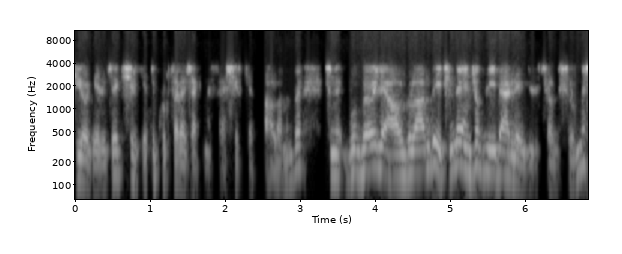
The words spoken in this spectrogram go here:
CEO gelecek, şirketi kurtaracak mesela şirket bağlamında. Şimdi bu böyle algılandığı için de en çok liderle ilgili çalışılmış.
